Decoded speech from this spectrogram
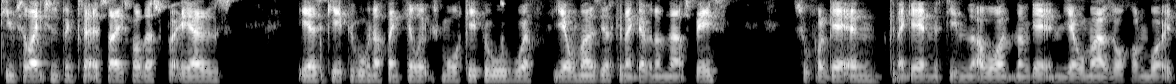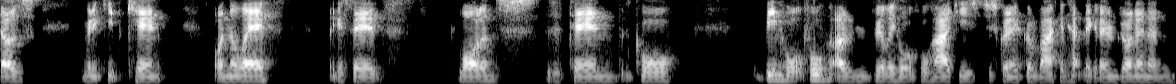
team selection's been criticised for this, but he is he is capable, and I think he looks more capable with Yilmaz here, kind of giving him that space. So for getting kind of getting the team that I want, and I'm getting Yilmaz off on what he does, I'm going to keep Kent on the left. Like I said, Lawrence is a ten. The goal. Being hopeful, I'm really hopeful. Hagi's just going to come back and hit the ground running, and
